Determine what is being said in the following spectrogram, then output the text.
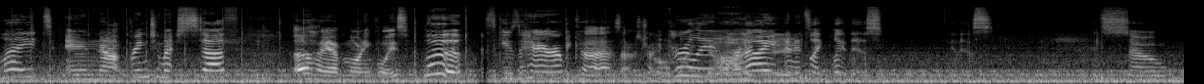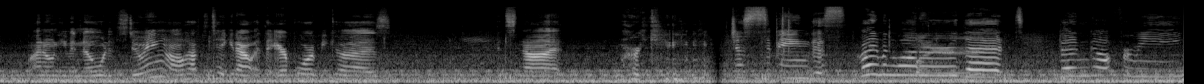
light and not bring too much stuff. Ugh, I have morning voice. Ugh. Excuse the hair because I was trying to Oh curl it God, overnight and it's like, look at this. Look at this. It's so, I don't even know what it's doing. I'll have to take it out at the airport because it's not working. Just sipping this vitamin water Water. that Ben got for me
